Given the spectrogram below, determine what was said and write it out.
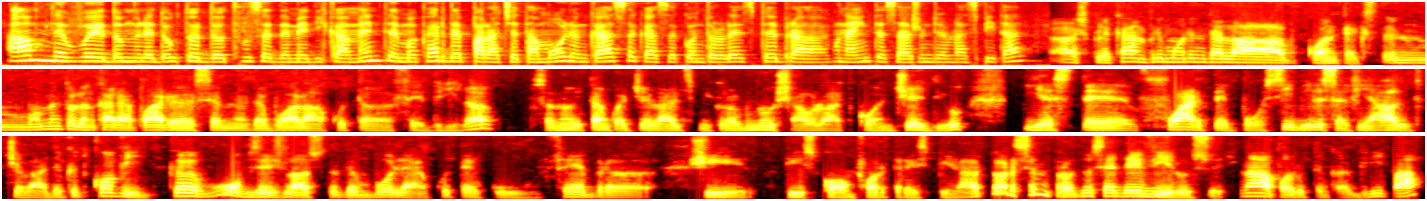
Am nevoie, domnule doctor, de o trusă de medicamente, măcar de paracetamol în casă, ca să controlez febra înainte să ajungem la spital? Aș pleca în primul rând de la context. În momentul în care apar semne de boală acută febrilă, să nu uităm că ceilalți microbi nu și-au luat concediu, este foarte posibil să fie altceva decât COVID. Că 80% de boli acute cu febră și disconfort respirator sunt produse de virusuri. N-a apărut încă gripa,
